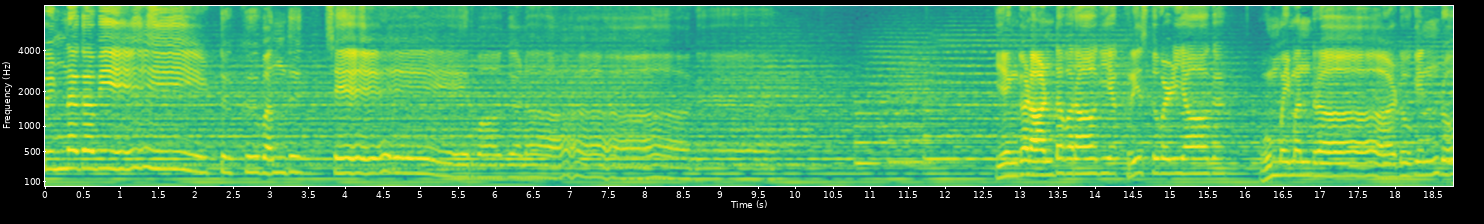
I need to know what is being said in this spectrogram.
விண்ணக வீட்டுக்கு வந்து சே எங்கள் ஆண்டவராகிய கிறிஸ்து வழியாக உம்மை மன்றாடுகின்றோ.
